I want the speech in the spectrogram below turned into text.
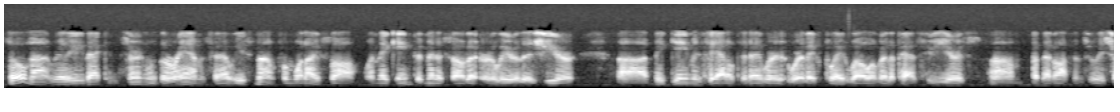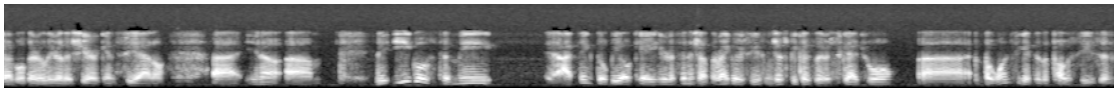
still not really that concerned with the Rams, at least not from what I saw when they came to Minnesota earlier this year. Uh, big game in Seattle today where, where they've played well over the past few years, um, but that offense really struggled earlier this year against Seattle. Uh, you know, um, the Eagles, to me, I think they'll be okay here to finish out the regular season just because of their schedule. Uh, but once you get to the postseason,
